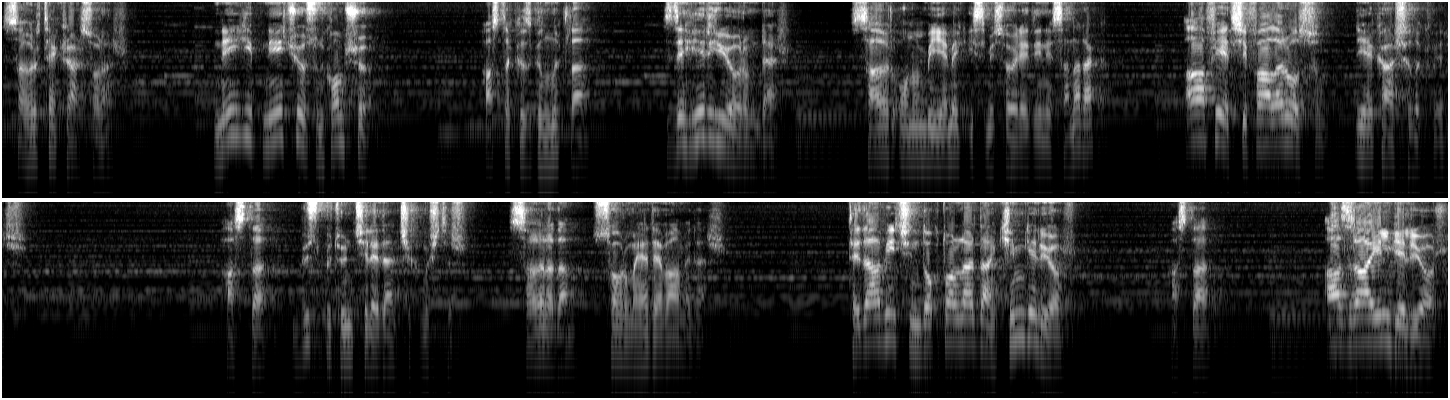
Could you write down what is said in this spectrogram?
Sağır tekrar sorar. Ne yiyip ne içiyorsun komşu? Hasta kızgınlıkla, zehir yiyorum der. Sağır onun bir yemek ismi söylediğini sanarak, afiyet şifalar olsun diye karşılık verir. Hasta büsbütün çileden çıkmıştır. Sağır adam sormaya devam eder. Tedavi için doktorlardan kim geliyor? Hasta, Azrail geliyor.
